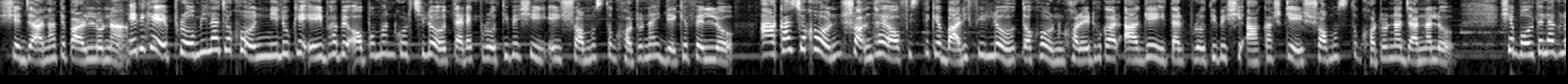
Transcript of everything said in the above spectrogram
সে জানাতে পারল না। এদিকে প্রমিলা যখন নীলুকে এইভাবে অপমান করছিল, তার এক প্রতিবেশী এই সমস্ত ঘটনাই দেখে ফেলল। আকাশ যখন সন্ধ্যায় অফিস থেকে বাড়ি ফিরল, তখন ঘরে ঢোকার আগেই তার প্রতিবেশী আকাশকে সমস্ত ঘটনা জানালো। সে বলতে লাগল,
